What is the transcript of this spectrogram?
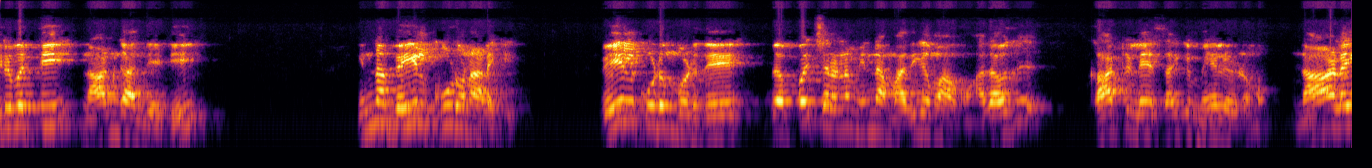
இருபத்தி நான்காம் தேதி இன்னும் வெயில் கூடும் நாளைக்கு. வெயில் கூடும் பொழுது வெப்பச்சலனம் இன்னும் அதிகமாகும். அதாவது காற்று லேசாக்கி மேலிடும் நாளை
